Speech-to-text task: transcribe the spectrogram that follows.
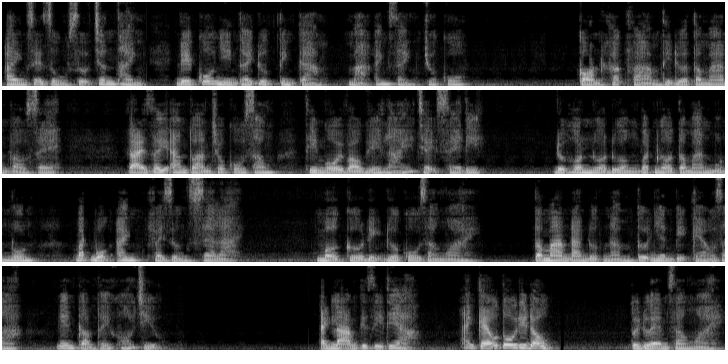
Anh sẽ dùng sự chân thành để cô nhìn thấy được tình cảm mà anh dành cho cô. Còn Khắc Phàm thì đưa Tâm An vào xe. Gài dây an toàn cho cô xong thì ngồi vào ghế lái chạy xe đi. Được hơn nửa đường bất ngờ Tâm An muốn nôn, bắt buộc anh phải dừng xe lại. Mở cửa định đưa cô ra ngoài. Tâm An đang được nằm tự nhiên bị kéo ra nên cảm thấy khó chịu. Anh làm cái gì thế à? Anh kéo tôi đi đâu? Tôi đưa em ra ngoài,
